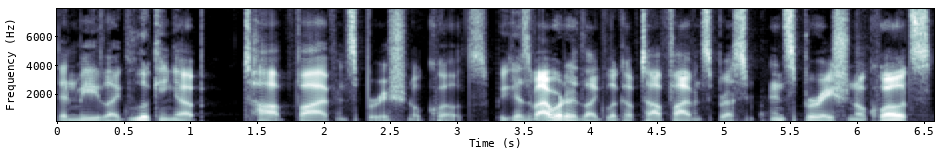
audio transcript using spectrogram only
than me like looking up top five inspirational quotes. Because if I were to like look up top five inspira- inspirational quotes,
